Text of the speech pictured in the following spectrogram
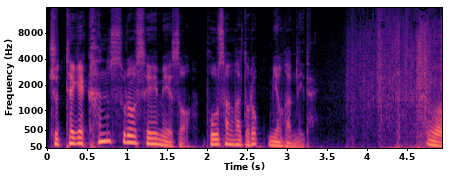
주택의 칸수로 세임해서 보상하도록 명합니다. 어...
